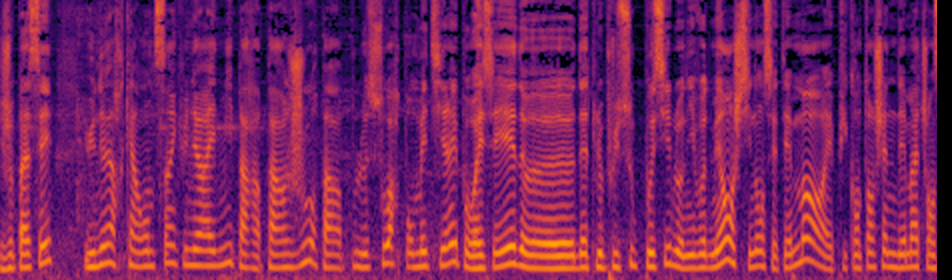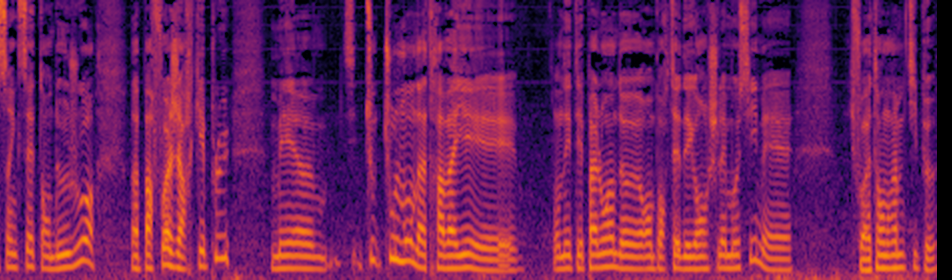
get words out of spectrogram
je passais 1h45, 1h30 par, par jour, par le soir pour m'étirer, pour essayer d'être le plus souple possible au niveau de mes hanches. Sinon, c'était mort. Et puis quand t'enchaînes des matchs en 5-7 en deux jours, bah, parfois j'arquais plus. Mais euh, tout, tout le monde a travaillé. On n'était pas loin de remporter des grands chelems aussi, mais il faut attendre un petit peu.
